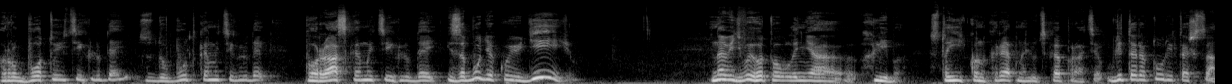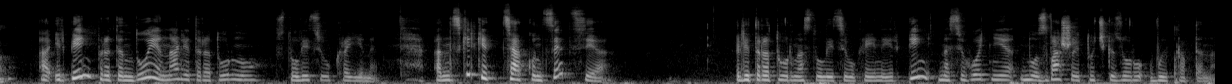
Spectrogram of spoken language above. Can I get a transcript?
роботою цих людей, здобутками цих людей, поразками цих людей. І за будь-якою дією, навіть виготовлення хліба, стоїть конкретна людська праця. В літературі теж саме. А Ірпінь претендує на літературну столицю України. А наскільки ця концепція літературна столиця України Ірпінь на сьогодні, ну, з вашої точки зору, виправдана?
